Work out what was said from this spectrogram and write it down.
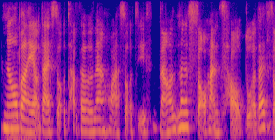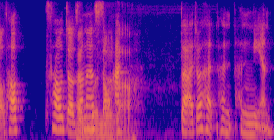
然后我本来也有戴手套，可是那样滑手机，然后那个手汗超多，戴手套。超久之后，那个手汗，对啊，就很很很黏。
